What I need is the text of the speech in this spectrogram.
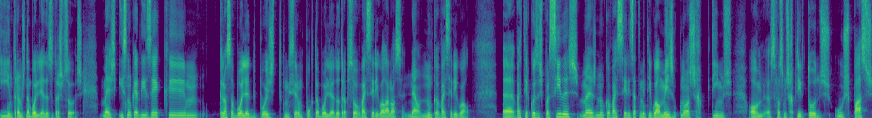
e entramos na bolha das outras pessoas. Mas isso não quer dizer que que a nossa bolha, depois de conhecer um pouco da bolha de outra pessoa, vai ser igual à nossa. Não, nunca vai ser igual. Uh, vai ter coisas parecidas, mas nunca vai ser exatamente igual. Mesmo que nós repetimos, ou se fôssemos repetir todos os passos,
